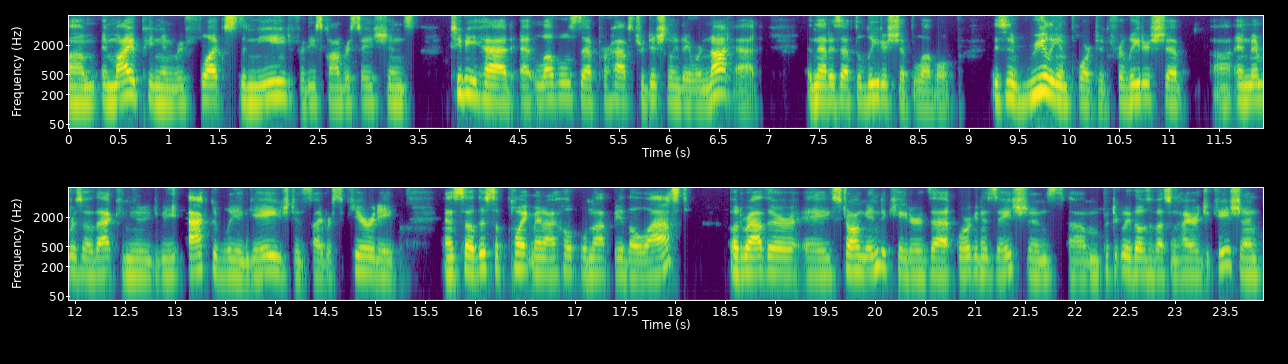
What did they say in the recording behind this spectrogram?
um, in my opinion, reflects the need for these conversations to be had at levels that perhaps traditionally they were not had, and that is at the leadership level is really important for leadership uh, and members of that community to be actively engaged in cybersecurity. And so this appointment, I hope will not be the last, but rather a strong indicator that organizations, um, particularly those of us in higher education,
